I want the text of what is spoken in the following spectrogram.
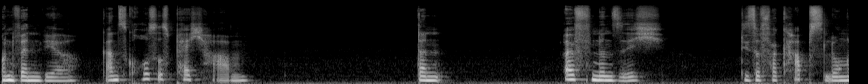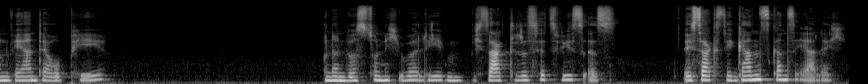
Und wenn wir ganz großes Pech haben, dann öffnen sich diese Verkapselungen während der OP und dann wirst du nicht überleben. Ich sagte das jetzt, wie es ist. Ich sag's dir ganz, ganz ehrlich.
